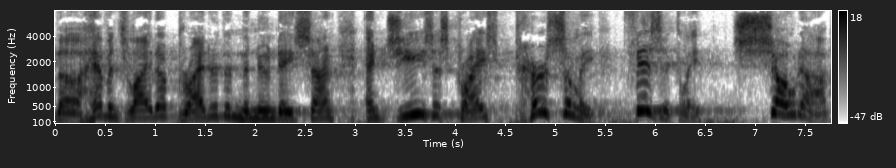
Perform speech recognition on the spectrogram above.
the heavens light up brighter than the noonday sun, and Jesus Christ personally, physically showed up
